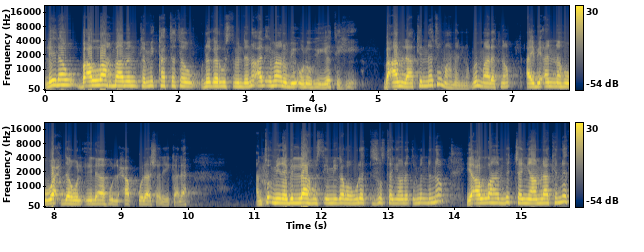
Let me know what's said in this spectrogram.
ሌላው በአላህ ማመን ከሚካተተው ነገር ውስጥ ምንድን ነው አልኢማኑ ቢኡሉህየትህ በአምላክነቱ ማመን ነው ምን ማለት ነው አይ ቢአነሁ ወሕደሁ ልኢላሁ ልሐቁ ላ ሸሪከ ለህ አን ቱእሚነ ቢላህ ውስጥ የሚገባው ሁለት ሶስተኛው ነጥብ ምንድን ነው የአላህን ብቸኛ አምላክነት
